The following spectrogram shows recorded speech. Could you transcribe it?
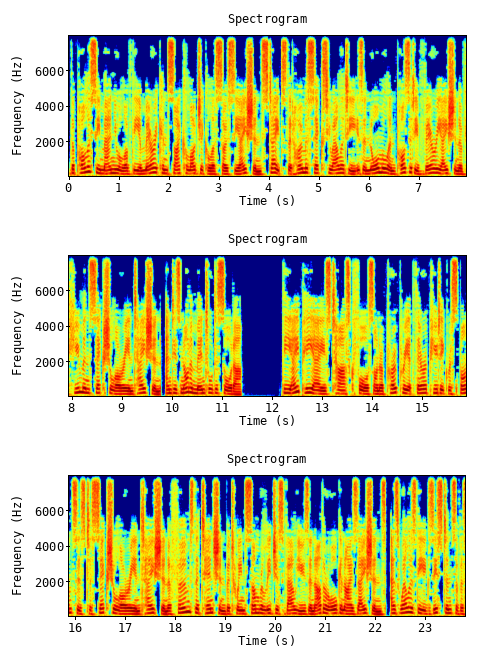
The policy manual of the American Psychological Association states that homosexuality is a normal and positive variation of human sexual orientation and is not a mental disorder. The APA's Task Force on Appropriate Therapeutic Responses to Sexual Orientation affirms the tension between some religious values and other organizations, as well as the existence of a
